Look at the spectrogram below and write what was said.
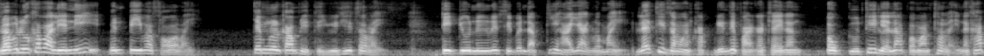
เรามาดูครับว่าเหรียญนี้เป็นปีพศอะไรจำนวนการผลิตอยู่ที่เท่าไหร่ ติดอยู่หนึ่งในสิบอันดับที่หายากหรือไม่ และที่สำคัญครับเหรียญที่ผ่านการใช้นั้น ตกอยู่ที่เหรียญละประมาณเท่าไหร่นะครับ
